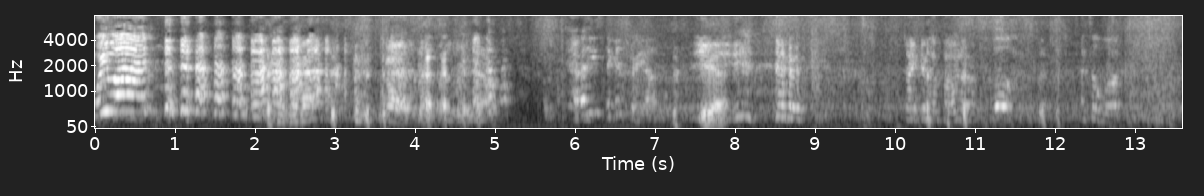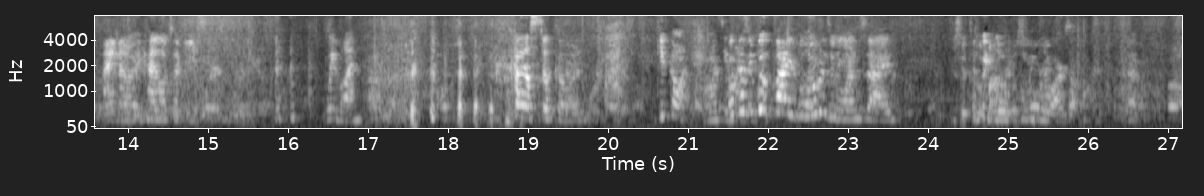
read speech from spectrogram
We won! yeah, you're right now. Are these sticking straight up? Yeah. like in the photo. Ugh. That's a look. I know, it kind of looks like Easter. We won. Kyle's still going. Keep going. I want to see Oh, one. because we put five balloons in one side. You said to Because we blew, we blew ours up more. Oh.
